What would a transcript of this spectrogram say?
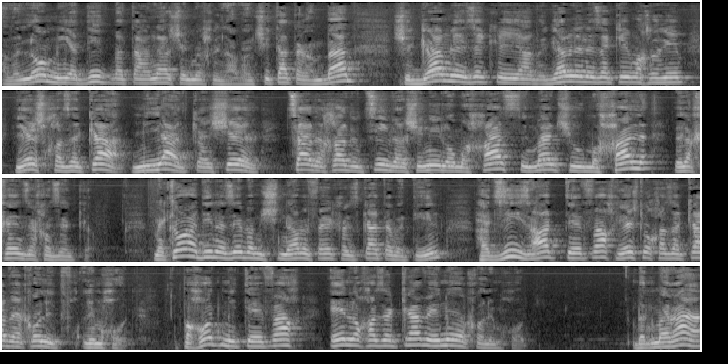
אבל לא מיידית בטענה של מחילה. אבל שיטת הרמב"ם, שגם לאיזה קריאה וגם לנזקים אחרים, יש חזקה מיד כאשר צד אחד הוציא והשני לא מחס, סימן שהוא מחל ולכן זה חזקה. מקור הדין הזה במשנה בפרק חזקת הבתים, הזיז עד טפח יש לו חזקה ויכול למחות. פחות מטפח אין לו חזקה ואינו יכול למחות. בגמרא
